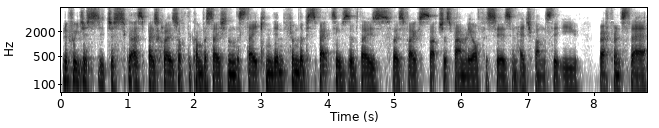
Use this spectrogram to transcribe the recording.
But if we just just I suppose close off the conversation on the staking, then from the perspectives of those those folks such as family offices and hedge funds that you referenced there,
